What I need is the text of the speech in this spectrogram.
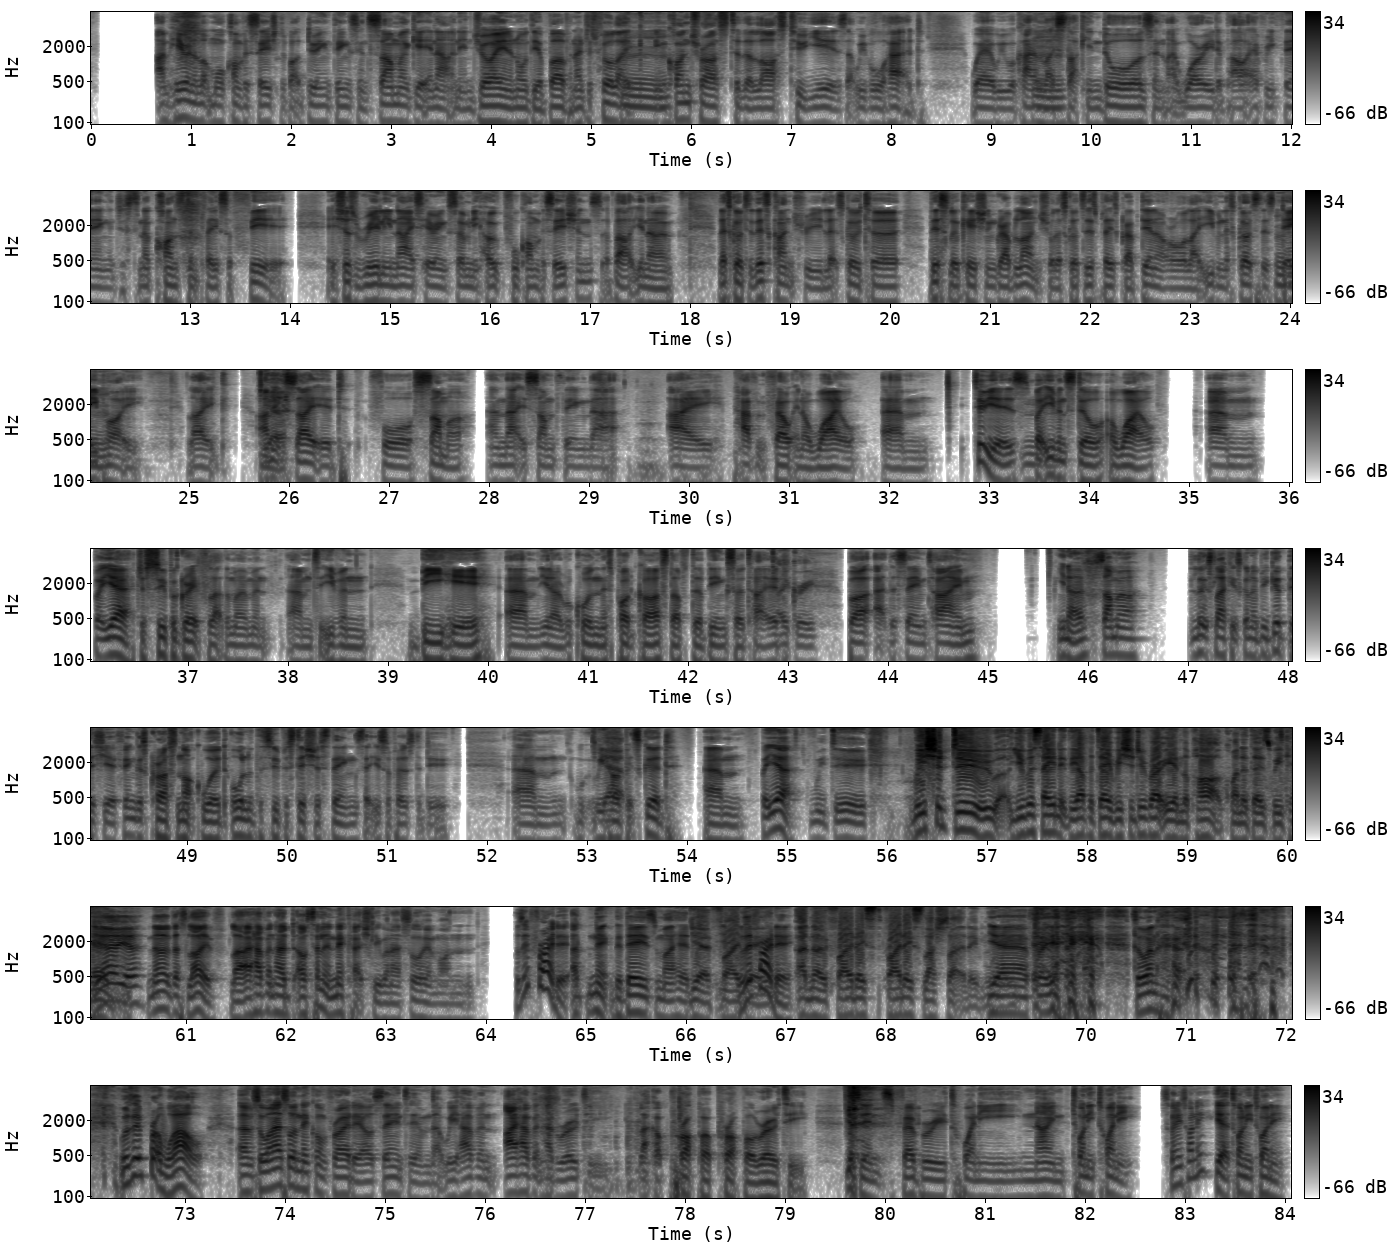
I'm hearing a lot more conversations about doing things in summer, getting out and enjoying, and all the above. And I just feel like, Mm. in contrast to the last two years that we've all had, where we were kind of like Mm. stuck indoors and like worried about everything and just in a constant place of fear. It's just really nice hearing so many hopeful conversations about, you know, let's go to this country, let's go to this location, grab lunch, or let's go to this place, grab dinner, or like even let's go to this day Mhm. party. Like, I'm Yeah. excited for summer, and that is something that I haven't felt in a while. Um, two years, but Mm. even still a while. Um, but yeah, just super grateful at the moment um, to even be here. Um, you know, recording this podcast after being so tired. I agree. but at the same time, you know, summer looks like it's going to be good this year. Fingers crossed, knock wood, all of the superstitious things that you're supposed to do. Um, we Yeah. hope it's good. Um, but yeah, We do. We should do. You were saying it the other day. We should do roti in the park one of those weekends. yeah, yeah. No, that's live. Like I haven't had. I was telling Nick actually when I saw him on Was it Friday? Uh, Nick, the days in my head. Yeah, Friday. Was it Friday? I know Friday, Friday slash Saturday. Morning. Yeah, Friday. so when was it? Fr- wow. Um, so when I saw Nick on Friday, I was saying to him that we haven't, I haven't had roti like a proper proper roti since February 29, 2020. 2020? Yeah, 2020.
